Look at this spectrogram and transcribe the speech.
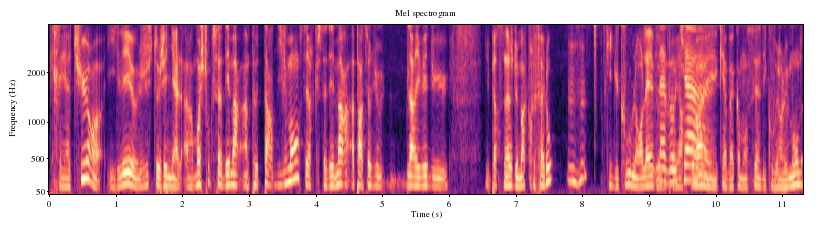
créature, il est euh, juste génial. Alors moi je trouve que ça démarre un peu tardivement, c'est-à-dire que ça démarre à partir du- de l'arrivée du du personnage de Mark Ruffalo, Mhm. qui du coup l'enlève L'avocat, première fois et qu'elle va commencer à découvrir le monde.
